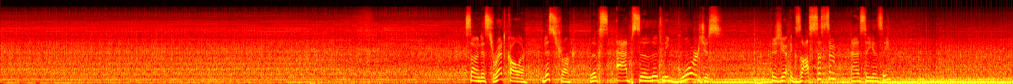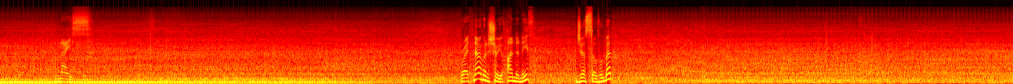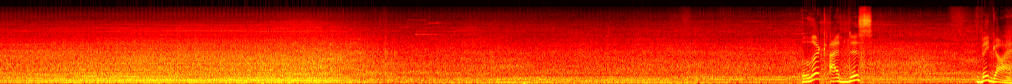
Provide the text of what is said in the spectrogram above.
So in this red color, this truck looks absolutely gorgeous. Here's your exhaust system, as you can see. Nice. Right now I'm going to show you underneath just a little bit. Look at this big guy.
